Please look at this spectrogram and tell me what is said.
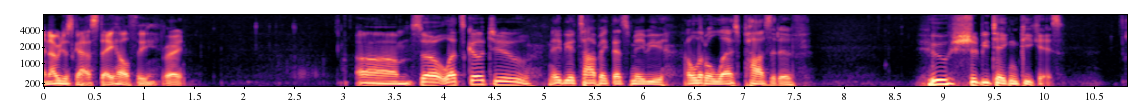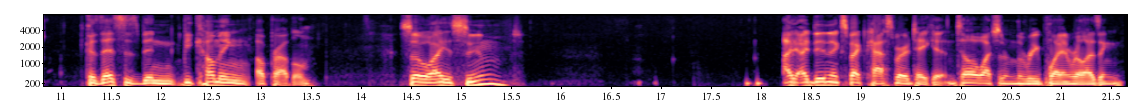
And now we just gotta stay healthy. Right. Um, so let's go to maybe a topic that's maybe a little less positive. Who should be taking PKs? Because this has been becoming a problem. So I assumed I, I didn't expect Kacper to take it until I watched him in the replay and realizing,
